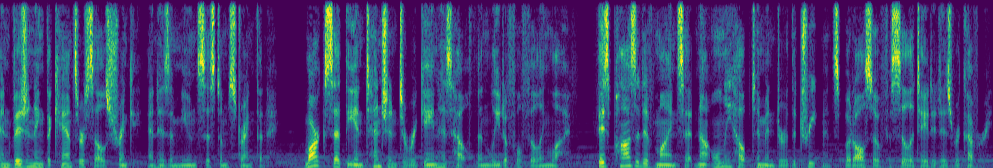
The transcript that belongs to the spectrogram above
envisioning the cancer cells shrinking and his immune system strengthening. Mark set the intention to regain his health and lead a fulfilling life. His positive mindset not only helped him endure the treatments but also facilitated his recovery.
